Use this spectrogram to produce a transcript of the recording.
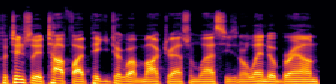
potentially a top five pick. You talk about mock drafts from last season. Orlando Brown,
